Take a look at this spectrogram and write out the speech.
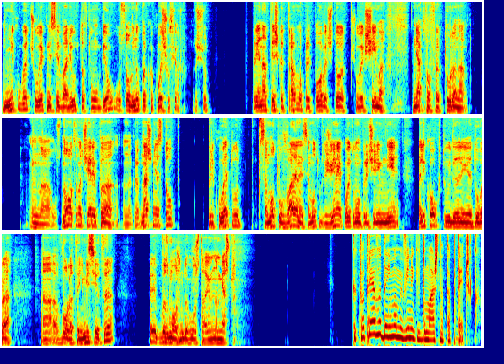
никога човек не се вади от автомобил, особено пък ако е шофьор. Защото при една тежка травма предполага, че този човек ще има някаква фрактура на, на основата на черепа, на гръбначния стълб, при което самото вадене, самото движение, което му причиним ние, нали, колкото и да ни е добра а, волята и мисията, е възможно да го оставим на място. Какво трябва да имаме винаги в домашната аптечка?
